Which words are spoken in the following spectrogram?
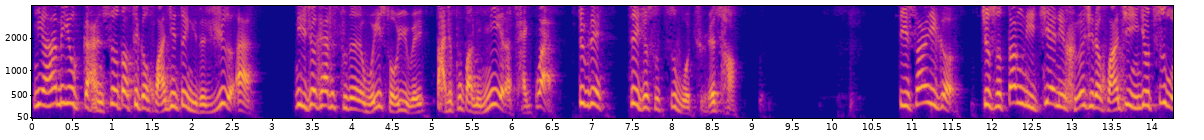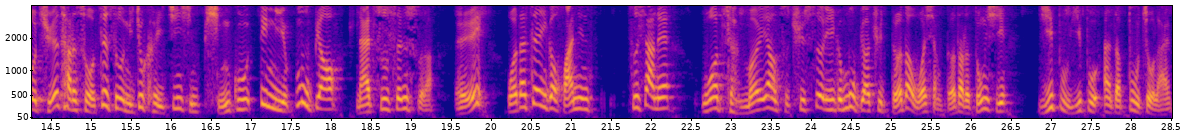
你还没有感受到这个环境对你的热爱，你就开始的为所欲为，大家不把你灭了才怪，对不对？这就是自我觉察。第三一个。就是当你建立和谐的环境又自我觉察的时候，这时候你就可以进行评估、定立目标来知生死了。哎，我在这一个环境之下呢，我怎么样子去设立一个目标，去得到我想得到的东西？一步一步按照步骤来，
